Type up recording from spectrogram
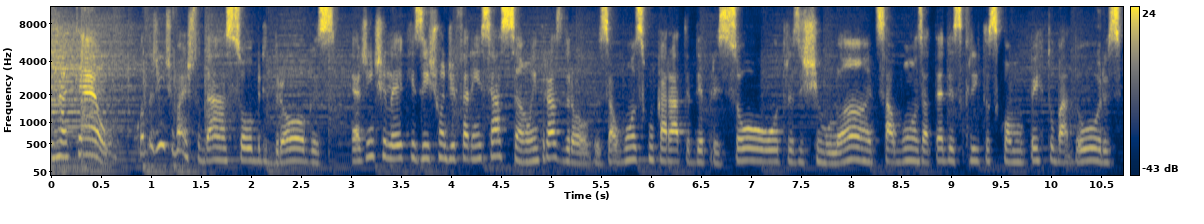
Raquel, quando a gente vai estudar sobre drogas, a gente lê que existe uma diferenciação entre as drogas, algumas com caráter depressor, outras estimulantes, algumas até descritas como perturbadoras.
